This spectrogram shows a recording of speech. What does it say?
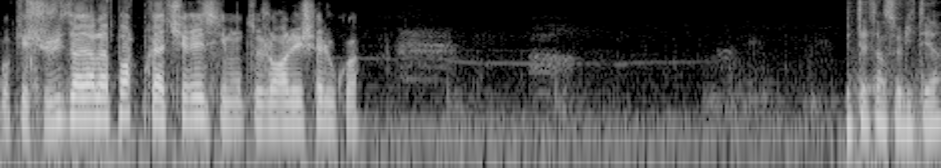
Ok, je suis juste derrière la porte prêt à tirer s'il monte genre à l'échelle ou quoi. C'est peut-être un solitaire.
